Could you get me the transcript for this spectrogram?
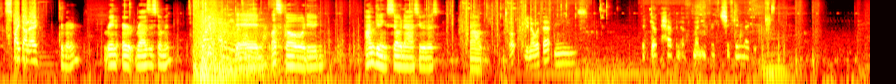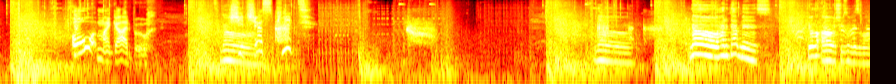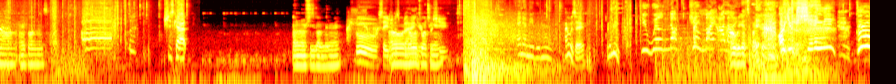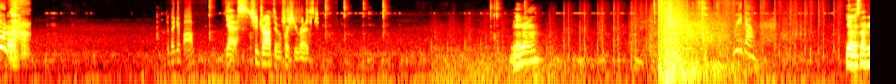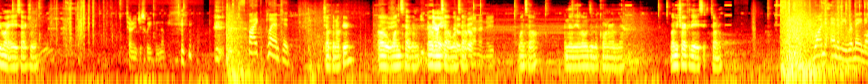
Spike down A. You're better. Rain or er, Raze is still mid. One enemy remaining. Dead. Let's go, dude. I'm getting so nasty with this. Job. Oh, you know what that means. I don't have enough money for chicken nuggets. Oh my god, Boo. No. She just peeked. No. No. How did that miss? You're oh, she was invisible now. I apologize. She's cat. I don't know if she's going mid or right. Ooh, Sage was Oh, no behind one's watching pushy. Enemy removed. I was A. What do you mean? You will not kill my ally. Oh, we got Spike right Are you shitting me? Dude! Did they get bomb? Yes, she dropped it before she rezzed. Mid right now? Three down. Yo, this might be my ace actually. Tony just weakened them. Spike planted. Jumping up here. Oh, one's heaven. Or There one's he- hell, one's go, hell. go, go. Underneath. One's hell. And then the other one's in the corner over there. Let me try for the ace, Tony. One enemy remaining.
